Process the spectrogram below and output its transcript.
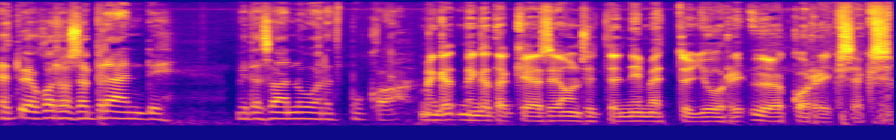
Että yökoris on se brändi, mitä saa nuoret mukaan. Minkä, minkä takia se on sitten nimetty juuri yökorikseksi?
